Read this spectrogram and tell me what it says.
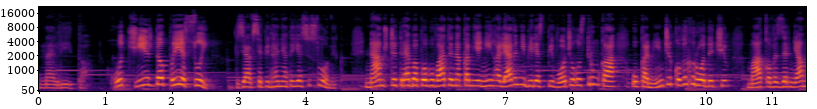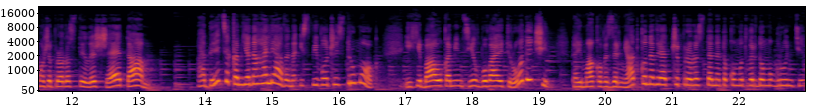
на літо. Хочеш дописуй. Взявся підганяти Ясю слоник. Нам ще треба побувати на кам'яній галявині біля співочого струмка у камінчикових родичів. Макове зерня може прорости лише там. А де ця кам'яна галявина і співочий струмок? І хіба у камінців бувають родичі? Та й макове зернятко навряд чи проросте на такому твердому ґрунті.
